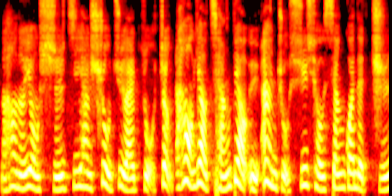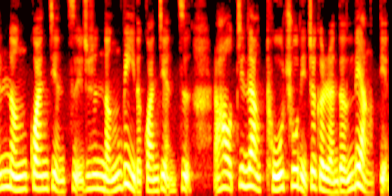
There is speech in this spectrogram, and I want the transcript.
然后呢，用实机和数据来佐证，然后要强调与案主需求相关的职能关键字，也就是能力的关键字，然后尽量突出你这个人的亮点，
